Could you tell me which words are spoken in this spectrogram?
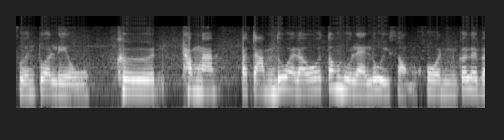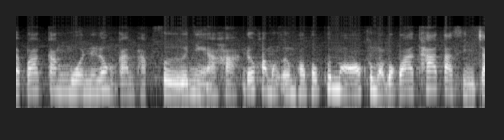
ฟื้นตัวเร็ว คือทำงานประจำด้วยแล้วต้องดูแลลูกอีกสองคน ก็เลยแบบว่ากังวลในเรื่องของการพักฟื้นอย่างเงี้ยค่ะด้วยความบังเอิญพอพบคุณหมอคุณหมอบอกว่าถ้าตัดสินใจ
